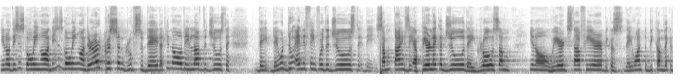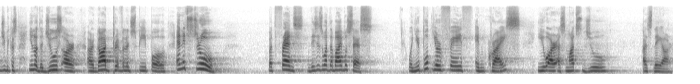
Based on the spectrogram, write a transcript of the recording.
you know this is going on this is going on there are christian groups today that you know they love the jews they they, they would do anything for the jews. They, they, sometimes they appear like a jew. They grow some you know weird stuff here because they want to become like a jew because you know the jews are are god privileged people. And it's true. But friends this is what the bible says. When you put your faith in christ you are as much jew as they are.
